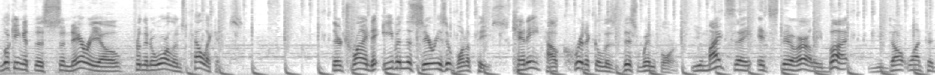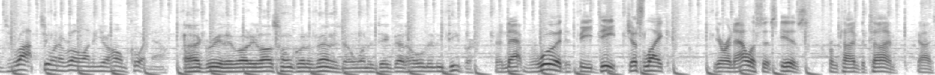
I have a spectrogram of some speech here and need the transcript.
Looking at the scenario for the New Orleans Pelicans, they're trying to even the series at one apiece. Kenny, how critical is this win for them? You might say it's still early, but you don't want to drop two in a row on your home court now. I agree. They've already lost home court advantage. Don't want to dig that hole any deeper. And that would be deep, just like your analysis is from time to time, guys.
